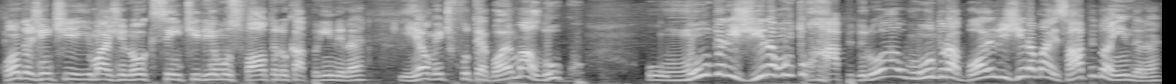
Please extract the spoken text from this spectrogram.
Quando a gente imaginou que sentiríamos falta do Caprini, né? E realmente o futebol é maluco o mundo ele gira muito rápido. O mundo da bola ele gira mais rápido ainda, né?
